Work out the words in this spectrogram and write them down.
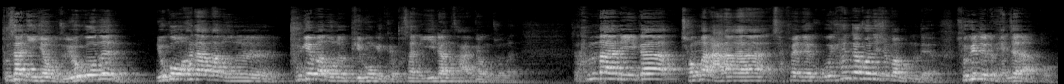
부산 이경주 요거는 요거 하나만 오늘 두 개만 오늘 비공개할게요 부산 2랑 4경주만 한 마리가 정말 아랑 하나 잡혀있는데 그거 현장 컨디션만 보면 돼요. 조개들도 괜찮았고.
